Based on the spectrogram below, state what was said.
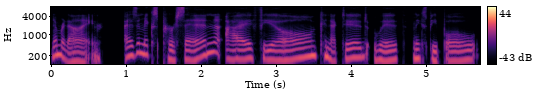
Number nine, as a mixed person, I feel connected with mixed people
